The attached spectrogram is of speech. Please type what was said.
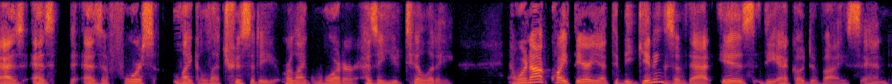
as, as, as a force like electricity or like water, as a utility. And we're not quite there yet. The beginnings of that is the Echo device and,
